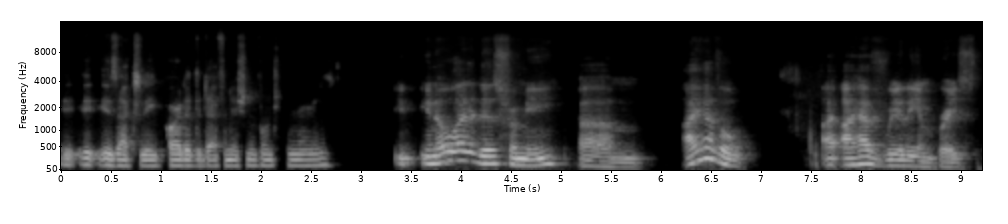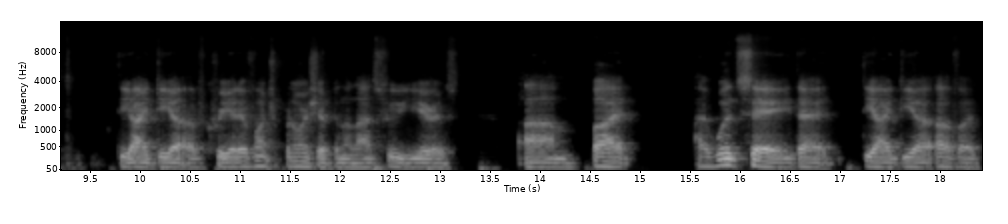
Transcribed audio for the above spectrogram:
is actually part of the definition of entrepreneurialism. You, you know what it is for me? Um, I have a I, I have really embraced the idea of creative entrepreneurship in the last few years. Um, but I would say that the idea of an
